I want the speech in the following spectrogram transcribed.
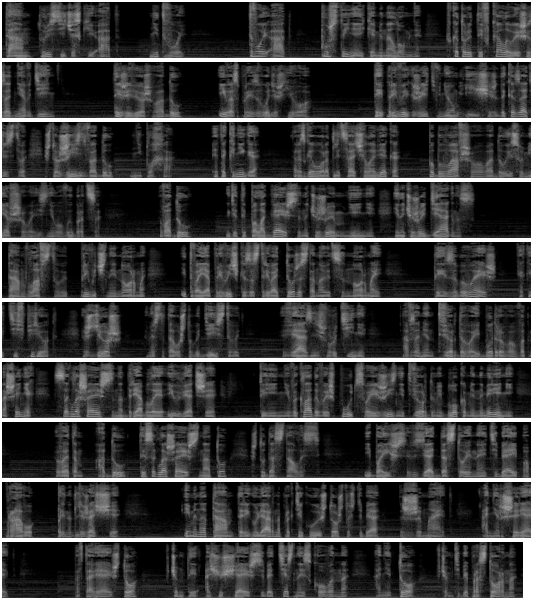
Там туристический ад, не твой. Твой ад – пустыня и каменоломня, в которой ты вкалываешь изо дня в день. Ты живешь в аду и воспроизводишь его. Ты привык жить в нем и ищешь доказательства, что жизнь в аду неплоха. Эта книга – разговор от лица человека, побывавшего в аду и сумевшего из него выбраться – в аду, где ты полагаешься на чужое мнение и на чужой диагноз. Там влавствуют привычные нормы, и твоя привычка застревать тоже становится нормой. Ты забываешь, как идти вперед, ждешь, вместо того, чтобы действовать, вязнешь в рутине, а взамен твердого и бодрого в отношениях соглашаешься на дряблое и увядшее. Ты не выкладываешь путь своей жизни твердыми блоками намерений – в этом аду ты соглашаешься на то, что досталось, и боишься взять достойное тебя и по праву принадлежащее. Именно там ты регулярно практикуешь то, что с тебя сжимает, а не расширяет. Повторяешь то, в чем ты ощущаешь себя тесно и скованно, а не то, в чем тебе просторно.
